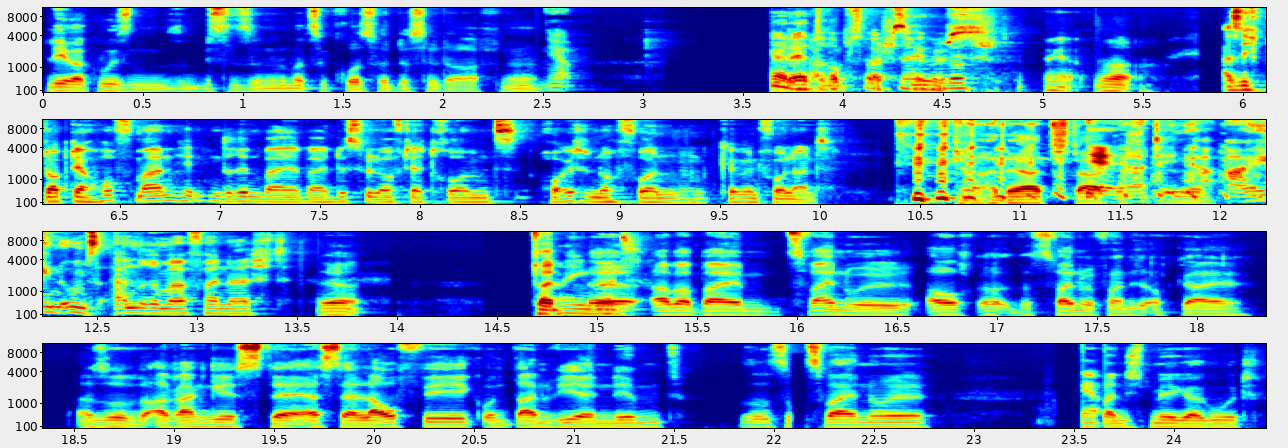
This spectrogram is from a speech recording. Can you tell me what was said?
Leverkusen so ein bisschen so eine Nummer zu groß für Düsseldorf. Ne? Ja. Ja, der Drops war schnell gelutscht. Ja. ja. Also ich glaube, der Hoffmann hinten drin bei, bei Düsseldorf, der träumt heute noch von Kevin Volland. Ja, der hat stark. der hat den ja ein ums andere Mal vernascht. Ja. Fand, äh, aber beim 2-0 auch, äh, das 2-0 fand ich auch geil. Also Arangis, der erste Laufweg und dann wie er nimmt, so zu 2-0. Ja. Fand ich mega gut.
